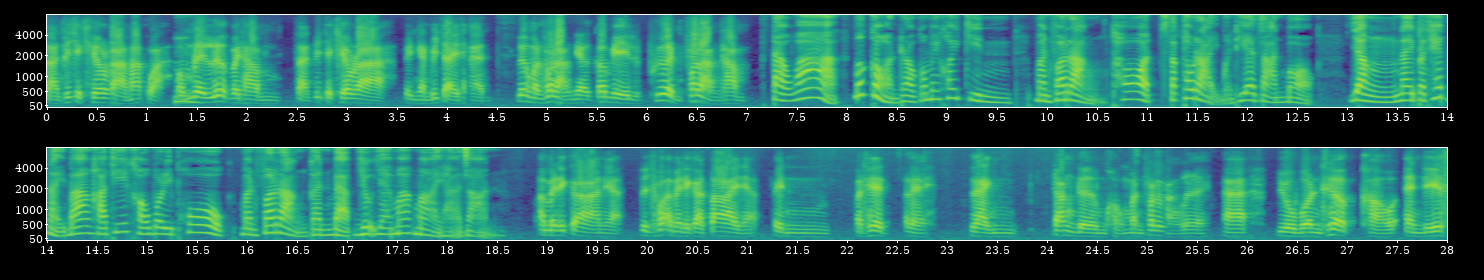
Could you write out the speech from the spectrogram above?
สารพิษจากเคลรามากกว่า ผมเลยเลือกไปทำสารพิษจากเคลรา เป็นงานวิจัยแทน เรื่องมันฝรั่งเนี่ยก็มีเพื่อนฝรั่งทำแต่ว่าเมื่อก่อนเราก็ไม่ค่อยกิน มันฝรั่งทอดสักเท่าไหร่เหมือนที่อาจารย์บอก อย่างในประเทศไหนบ้างคะ ที่เขาบริโภค มันฝรั่งกันแบบเยอะแยะมากมายค่ะอาจารย์ อเมริกาเนี่ยโดยเฉพาะอเมริกาใต้เนี่ยเป็นประเทศอะไรแหล่ง ดั้งเดิมของมันฝรั่งเลยนะอยู่บนเทือกเขาแอนดีส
